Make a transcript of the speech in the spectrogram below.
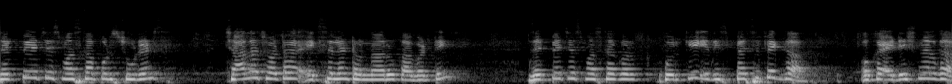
జెడ్పిహెచ్ఎస్ మస్కాపూర్ స్టూడెంట్స్ చాలా చోట ఎక్సలెంట్ ఉన్నారు కాబట్టి జెడ్పిహెచ్ఎస్ మస్కాపూర్కి ఇది స్పెసిఫిక్గా ఒక అడిషనల్గా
